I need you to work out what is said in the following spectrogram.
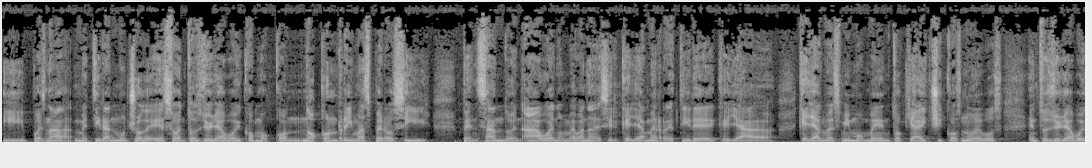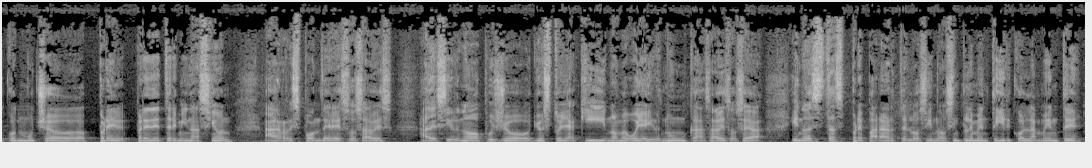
y pues nada, me tiran mucho de eso, entonces yo ya voy como con, no con rimas, pero sí pensando en, ah, bueno, me van a decir que ya me retiré, que ya, que ya no es mi momento, que hay chicos nuevos, entonces yo ya voy con mucha pre- predeterminación a responder eso, ¿sabes? A decir, no, pues yo, yo estoy aquí, no me voy a ir nunca, ¿sabes? O sea, y no necesitas preparártelo, sino simplemente ir con la mente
